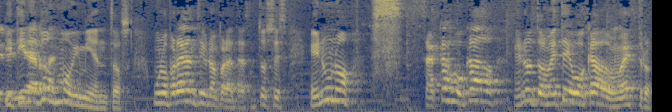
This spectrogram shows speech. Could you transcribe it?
El y tiene dos movimientos, uno para adelante y uno para atrás. Entonces, en uno sacás bocado, en otro metés bocado, maestro.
